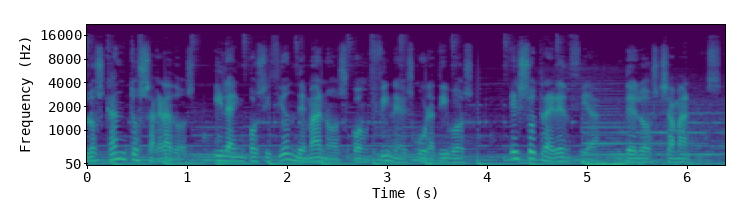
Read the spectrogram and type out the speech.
Los cantos sagrados y la imposición de manos con fines curativos es otra herencia de los chamanes.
